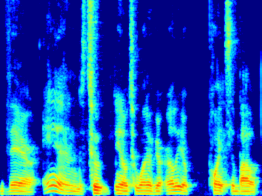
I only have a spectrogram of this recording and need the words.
there. And to you know, to one of your earlier points about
